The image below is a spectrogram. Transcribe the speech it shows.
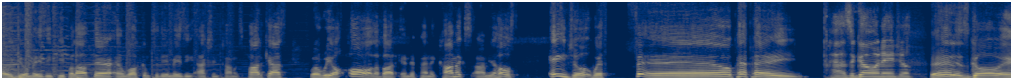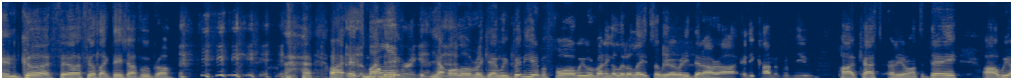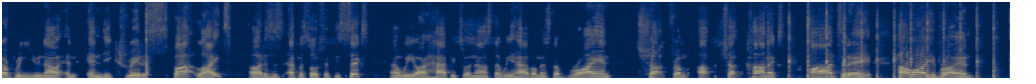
Hello, you amazing people out there, and welcome to the Amazing Action Comics podcast, where we are all about independent comics. I'm your host, Angel, with Phil Pepe. How's it going, Angel? It is going good, Phil. It feels like deja vu, bro. all right, it's Monday. All over again. Yeah, all over again. We've been here before. We were running a little late, so we already did our uh, indie comic review podcast earlier on today. Uh, we are bringing you now an indie creator spotlight. Uh, this is episode 56, and we are happy to announce that we have a Mr. Brian Chuck from Up Chuck Comics on today. How are you, Brian?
